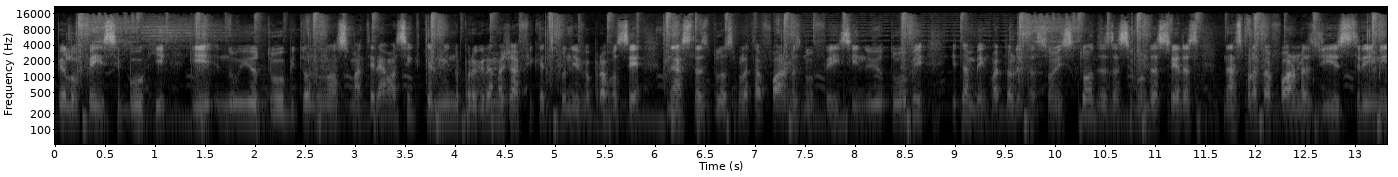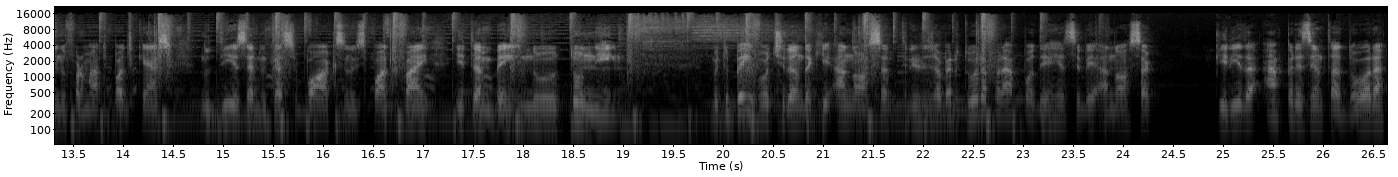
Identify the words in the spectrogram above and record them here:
pelo Facebook e no YouTube. Todo o nosso material, assim que termina o programa, já fica disponível para você nestas duas plataformas, no Face e no YouTube, e também com atualizações todas as segundas-feiras nas plataformas de streaming no formato podcast, no Deezer, no Castbox, no Spotify e também no TuneIn. Muito bem, vou tirando aqui a nossa trilha de abertura para poder receber a nossa querida apresentadora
